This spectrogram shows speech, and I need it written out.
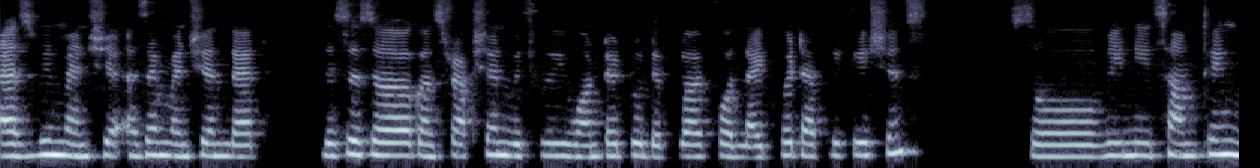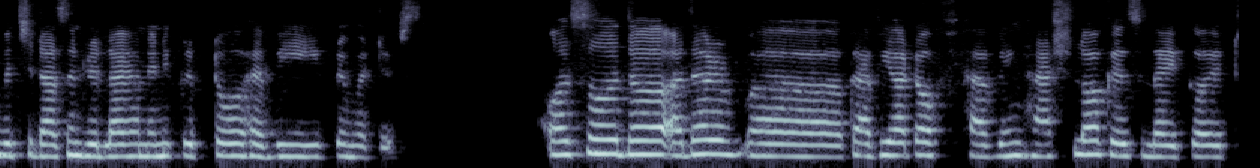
as we mentioned, as I mentioned that this is a construction which we wanted to deploy for lightweight applications. So we need something which doesn't rely on any crypto heavy primitives. Also, the other uh, caveat of having hash lock is like uh, it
